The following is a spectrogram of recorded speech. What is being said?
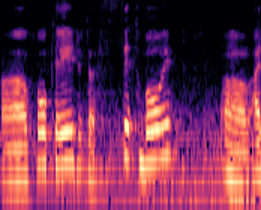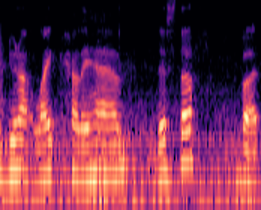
Uh, full cage, it's a thick boy. Um, I do not like how they have this stuff, but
